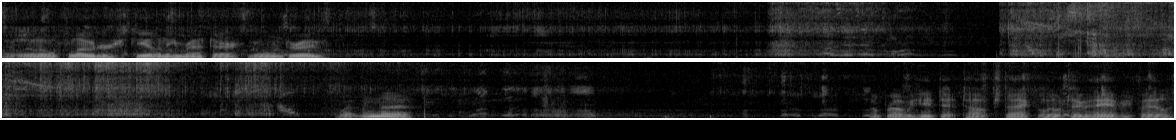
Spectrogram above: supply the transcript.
That little old floater's killing him right there, going through. Wasn't enough. I probably hit that top stack a little too heavy, fellas.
